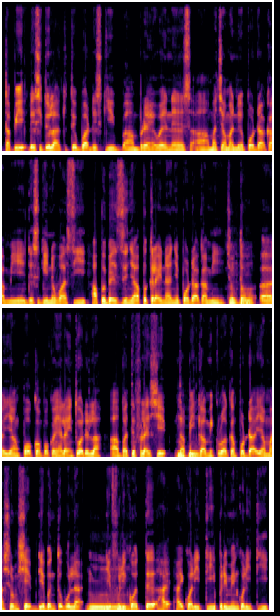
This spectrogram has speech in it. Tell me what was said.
Tapi dari situlah kita buat dari segi uh, brand awareness, uh, macam mana produk kami, dari segi inovasi, apa bezanya, apa kelainannya produk kami. Contoh Mhm. uh, yang popcorn-popcorn yang lain tu adalah uh, butterfly shape. Tapi kami keluarkan produk yang mushroom shape. Dia bentuk bulat. Hmm. Dia fully coated, high, high quality, premium quality.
